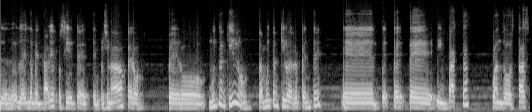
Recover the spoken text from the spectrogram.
la indumentaria, pues sí, te, te, impresionaba, pero, pero muy tranquilo, o sea, muy tranquilo. De repente eh, te, te, impacta cuando estás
